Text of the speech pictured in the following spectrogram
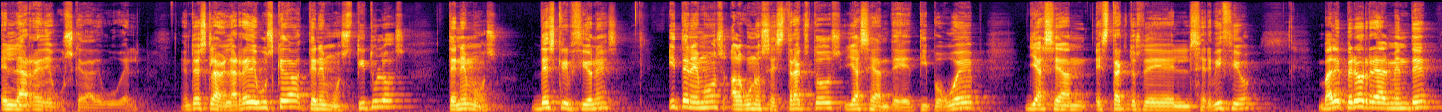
en la red de búsqueda de Google. Entonces, claro, en la red de búsqueda tenemos títulos, tenemos descripciones y tenemos algunos extractos, ya sean de tipo web, ya sean extractos del servicio, ¿vale? Pero realmente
